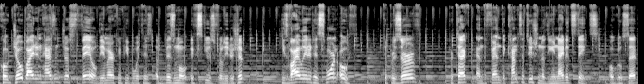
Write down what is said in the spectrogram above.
Quote, Joe Biden hasn't just failed the American people with his abysmal excuse for leadership, he's violated his sworn oath to preserve, protect, and defend the Constitution of the United States, Ogles said.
